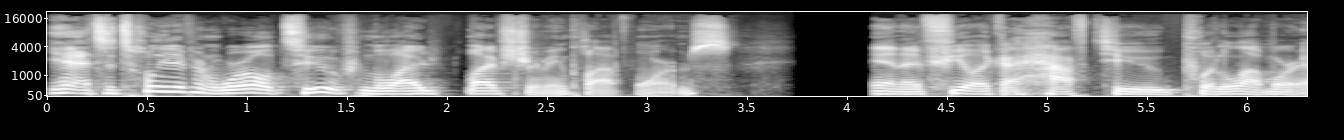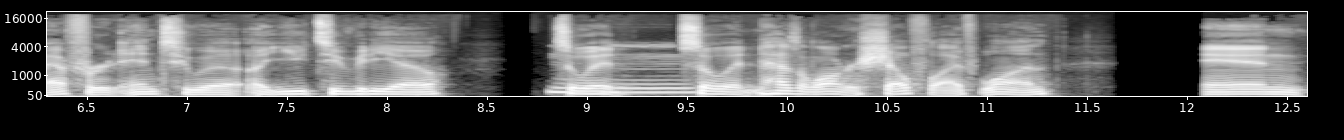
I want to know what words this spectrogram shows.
yeah, it's a totally different world too from the live live streaming platforms. And I feel like I have to put a lot more effort into a, a YouTube video so Mhm. it so it has a longer shelf life one. And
